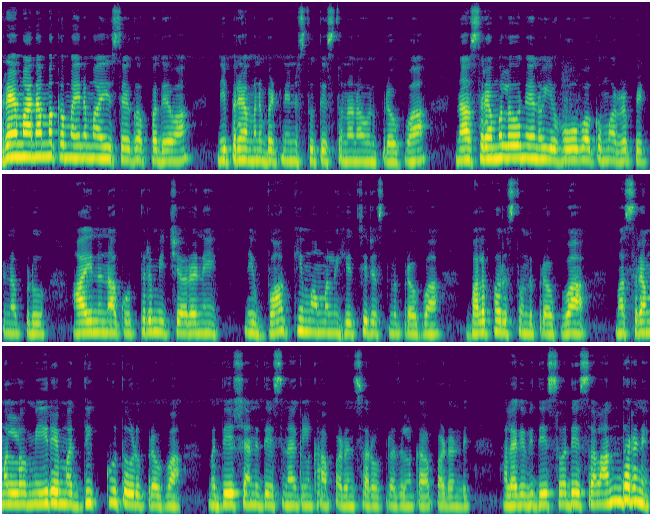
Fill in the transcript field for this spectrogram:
ప్రేమ నమ్మకమైన మా ఇసే గొప్ప దేవ నీ ప్రేమను బట్టి నేను స్థుతిస్తున్నాను అవును ప్రభువా. నా శ్రమలో నేను యహోవాకు మొర్ర పెట్టినప్పుడు ఆయన నాకు ఉత్తరం ఇచ్చారని నీ వాక్యం మమ్మల్ని హెచ్చరిస్తుంది ప్రభువా. బలపరుస్తుంది ప్రభువా. మా శ్రమల్లో మీరే మా దిక్కు తోడు మా దేశాన్ని దేశ నాయకులను కాపాడండి సర్వ ప్రజలను కాపాడండి. అలాగే విదేశ స్వదేశాలు అందరినీ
